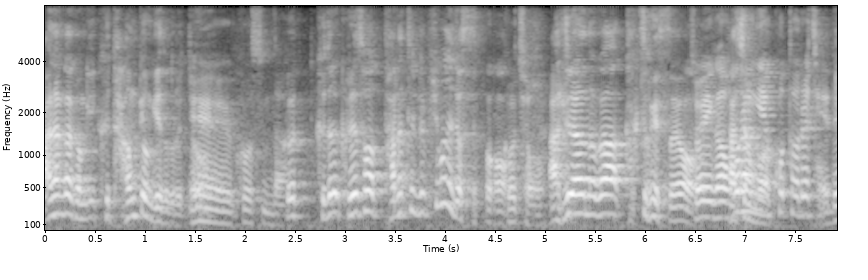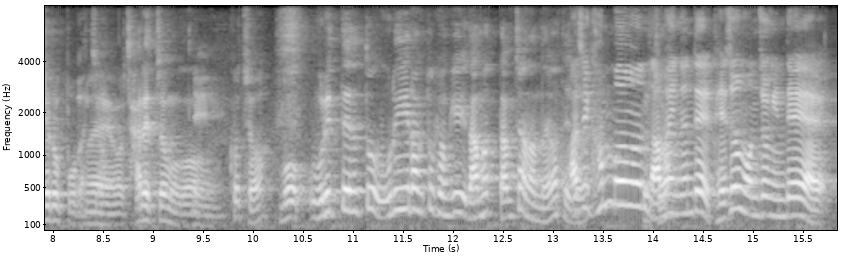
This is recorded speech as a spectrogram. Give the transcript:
안양과 경기 그 다음 경기에서 그랬죠. 예 그렇습니다 그 그들 그래서 다른 팀들 피곤해졌어요. 그렇죠 아드리아노가 각성했어요. 저희가 다시 호랑이의 한번. 코터를 제대로 뽑았죠 네, 뭐 잘했죠 뭐. 네 그렇죠 뭐 우리 때는 또 우리랑 또 경기 남 남지 않았나요? 대전? 아직 한 번 그렇죠. 남아 있는데 대전 원정인데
